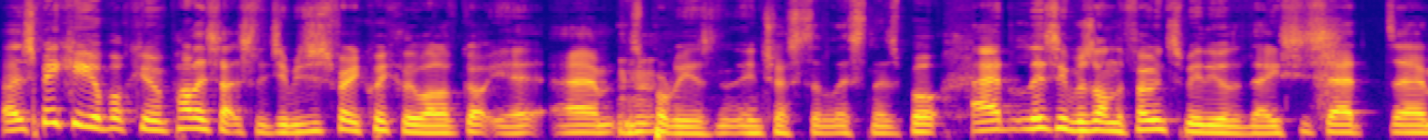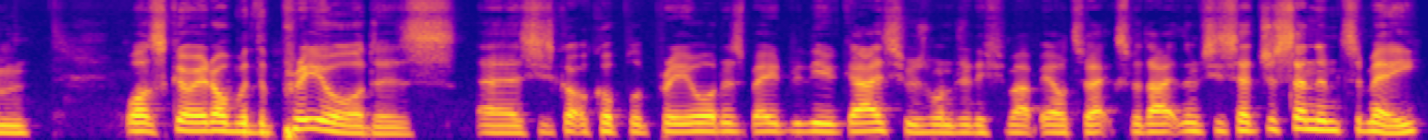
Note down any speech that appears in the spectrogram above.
Uh, speaking of Buckingham Palace, actually, Jimmy, just very quickly while I've got you, um, this Mhm. probably isn't interesting to listeners, but had, Lizzie was on the phone to me the other day. She said, um, "What's going on with the pre-orders?" Uh, she's got a couple of pre-orders made with you guys. She was wondering if you might be able to expedite them. She said, "Just send them to me,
